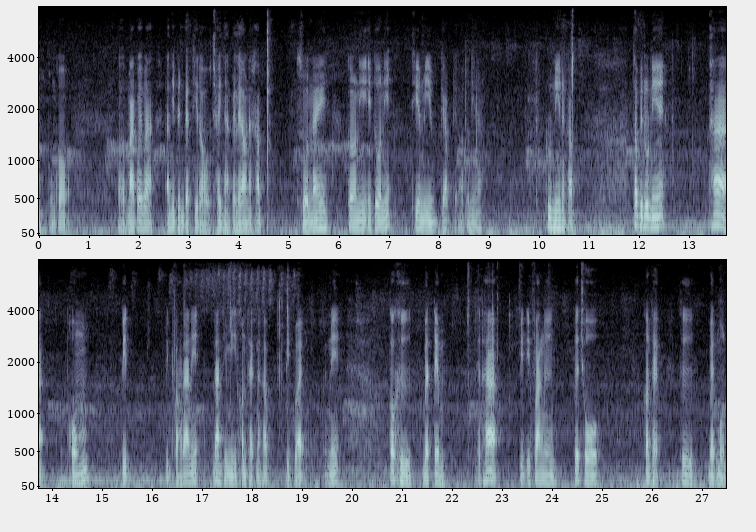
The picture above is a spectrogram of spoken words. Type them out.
ำผมก็เอ่อมาร์กไว้ว่า อันนี้เป็นแบตที่เราใช้งานไปแล้วนะครับ ส่วนในกรณีไอตัวนี้ที่มันมีแก๊ปเดี๋ยวเอาตัวนี้นะ รุ่นนี้นะครับ ถ้าเป็นรุ่นนี้ ถ้าผมปิดปิดฝาด้านนี้ ด้านที่มีคอนแทคนะครับ ปิดไว้แบบนี้ ก็คือแบตเต็ม แต่ถ้าปิดอีกฝั่งหนึ่งเพื่อโชว์คอนแทคคือแบตหมด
